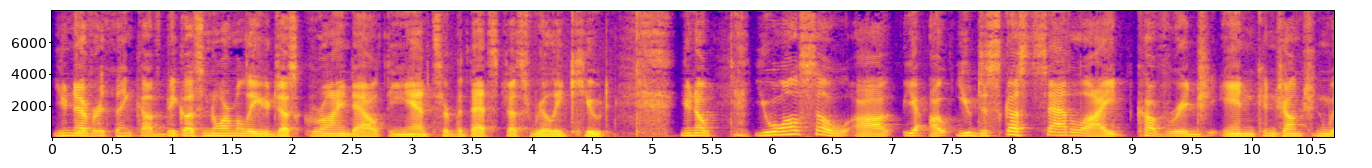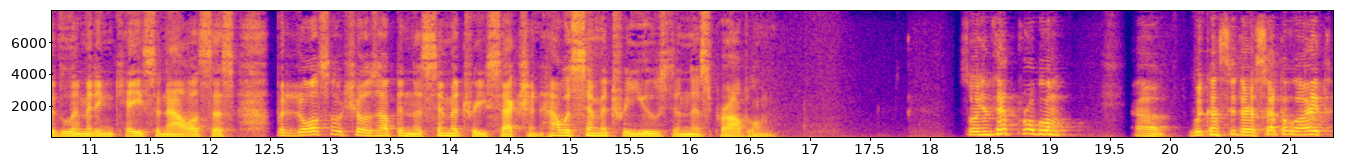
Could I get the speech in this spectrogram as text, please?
you never think of because normally you just grind out the answer, but that's just really cute. You know, you also uh, uh, you discussed satellite coverage in conjunction with limiting case analysis, but it also shows up in the symmetry section. How is symmetry used in this problem? So in that problem, uh, we consider a satellite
